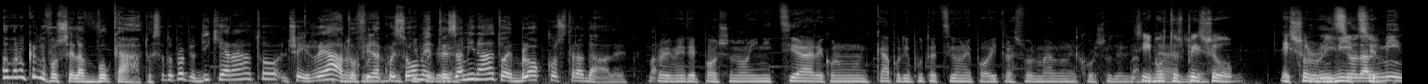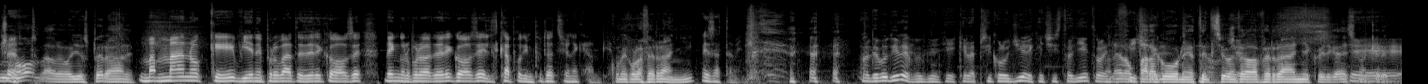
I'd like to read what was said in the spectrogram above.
No, ma non credo fosse l'avvocato, è stato proprio dichiarato, cioè il reato Procura, fino a questo momento di- esaminato è blocco stradale. Ma Probabilmente possono iniziare con un capo di imputazione e poi trasformarlo nel corso dell'indagine. Sì, molto spesso è solo iniziano l'inizio. dal minimo, certo. allora voglio sperare, Man mano che viene provate delle cose, vengono provate delle cose, il capo di imputazione cambia. come con la Ferragni. Esattamente. No, devo dire che, che- la psicologia che ci sta dietro è Non era un paragone, attenzione, No, tra certo. la Ferragni e quelli che adesso mancherebbe.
